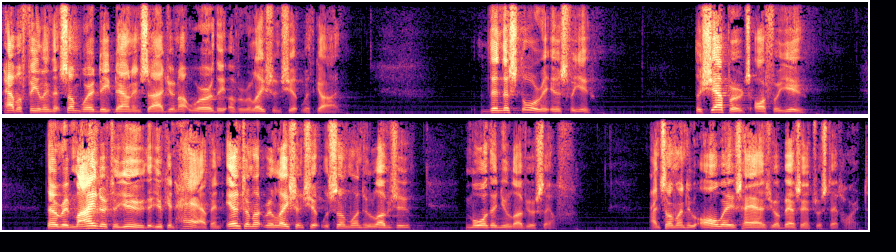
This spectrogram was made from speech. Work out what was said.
have a feeling that somewhere deep down inside you're not worthy of a relationship with God. Then this story is for you. The shepherds are for you. They're a reminder to you that you can have an intimate relationship with someone who loves you more than you love yourself, and someone who always has your best interest at heart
